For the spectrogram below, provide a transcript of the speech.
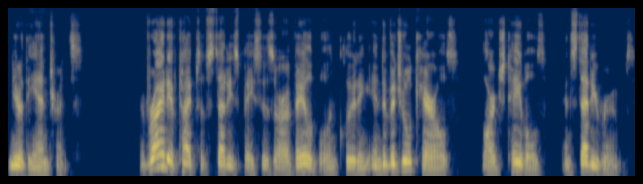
near the entrance. A variety of types of study spaces are available including individual carrels, large tables, and study rooms.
